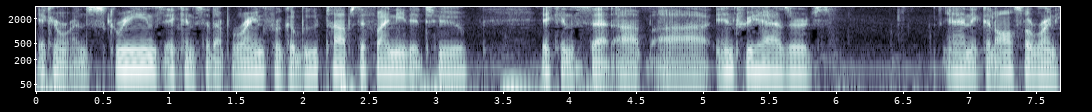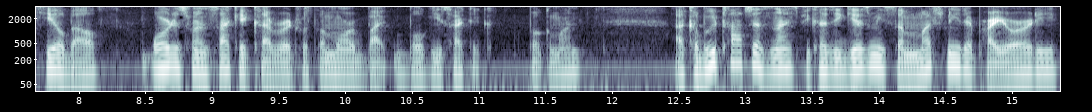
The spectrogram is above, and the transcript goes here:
It can run screens, it can set up rain for Kabutops if I need it to, it can set up uh, entry hazards, and it can also run Heal Bell, or just run Psychic coverage with a more bulky Psychic Pokemon. Uh, Kabutops is nice because he gives me some much needed priority.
